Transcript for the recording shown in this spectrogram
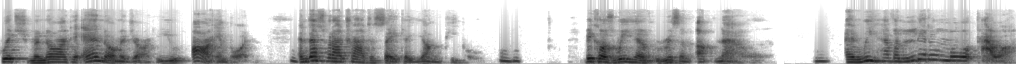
which minority and or majority, you are important. And that's what I try to say to young people. Mm-hmm. Because we have risen up now mm-hmm. and we have a little more power.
